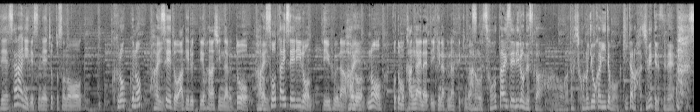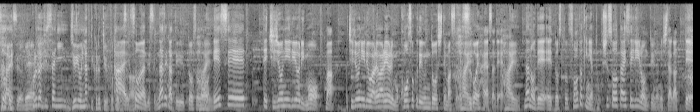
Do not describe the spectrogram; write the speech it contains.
で、さらにですね、ちょっとその、クロックのはい。精度を上げるっていう話になると、あはい。の相対性理論っていうふうなもののことも考えないといけなくなってきます。相対性理論ですかあの私この業界にいても聞いたの初めてですね。そうですよね、はい、これが実際に重要になってくるということですか、はい、そうなんです。なぜかというとその、衛星って地上にいるよりも、まあ、地上にいる我々よりも高速で運動してますよね、すごい速さで、なので、えーと、その時には特殊相対性理論というのに従って、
